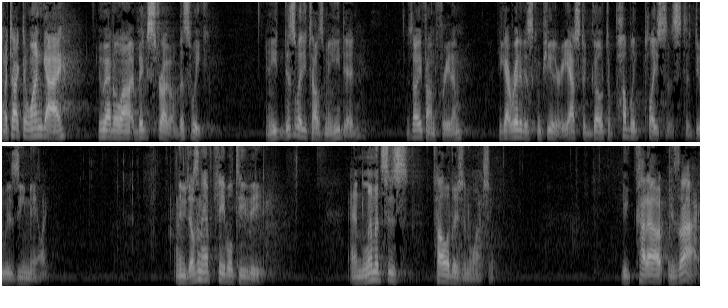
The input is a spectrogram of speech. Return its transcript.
I talked to one guy who had a, lot, a big struggle this week. And he, this is what he tells me he did. This is how he found freedom. He got rid of his computer. He has to go to public places to do his emailing. And he doesn't have cable TV and limits his television watching. He cut out his eye.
